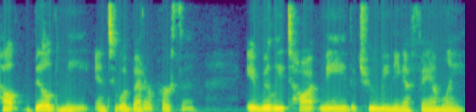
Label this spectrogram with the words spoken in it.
helped build me into a better person. It really taught me the true meaning of family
